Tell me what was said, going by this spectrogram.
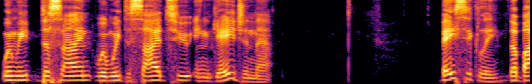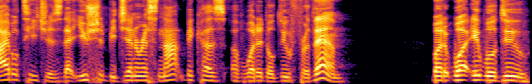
when we decide when we decide to engage in that. Basically, the Bible teaches that you should be generous not because of what it'll do for them, but what it will do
